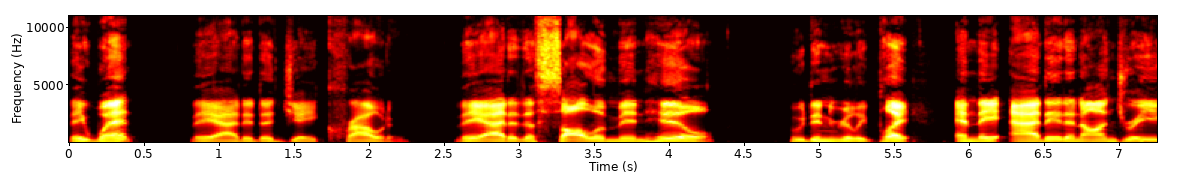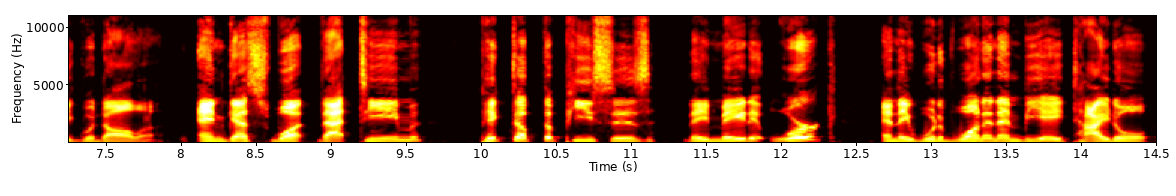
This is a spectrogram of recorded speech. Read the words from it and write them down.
They went, they added a Jae Crowder. They added a Solomon Hill, who didn't really play. And they added an Andre Iguodala. And guess what? That team picked up the pieces, they made it work, and they would have won an NBA title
